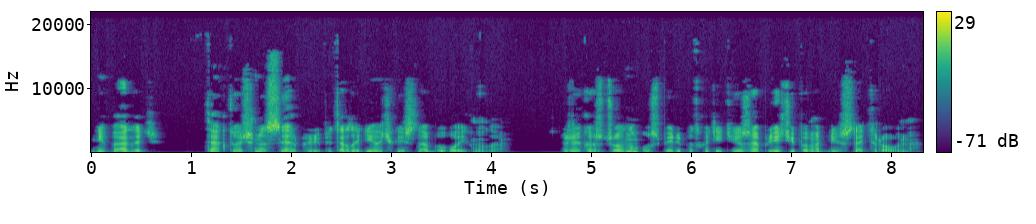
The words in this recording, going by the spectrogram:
«Не падать». «Так точно, сэр», — пролепетала девочка и слабо ойкнула. Жека с Джоном успели подхватить ее за плечи и помогли встать ровно.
